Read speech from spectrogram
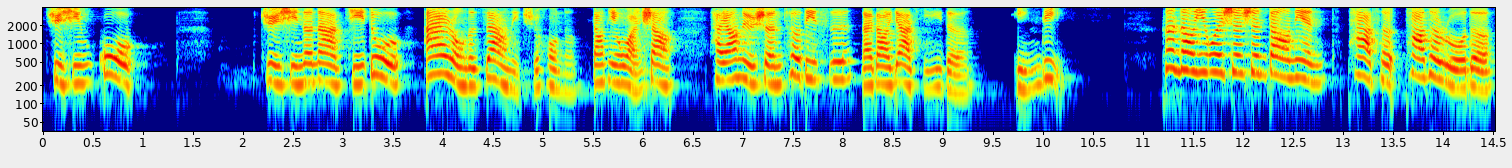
举行过举行的那极度哀荣的葬礼之后呢，当天晚上，海洋女神特蒂斯来到亚吉利的营地，看到因为深深悼念帕特帕特罗的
